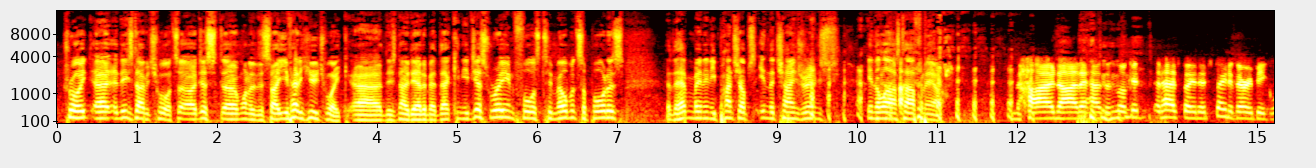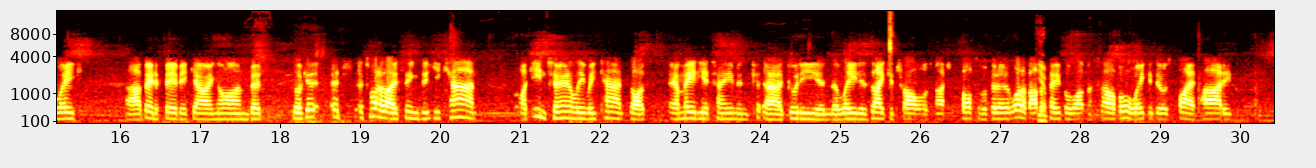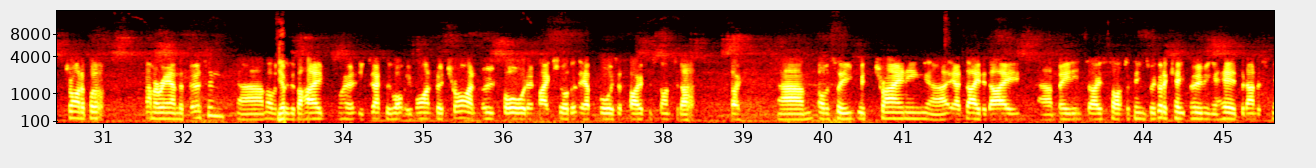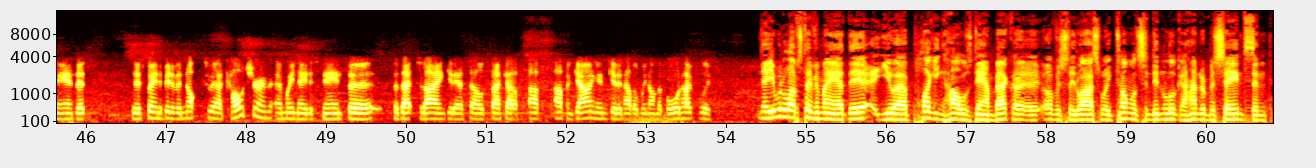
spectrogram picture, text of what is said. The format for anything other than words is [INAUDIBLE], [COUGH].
Troy, uh, it is David Schwarz. I just uh, wanted to say you've had a huge week. Uh, there's no doubt about that. Can you just reinforce to Melbourne supporters that there haven't been any punch ups in the change rooms [LAUGHS] in the last half an hour? No, no, there hasn't. Look, it, it has been. It's been a very big week. Uh, been a fair bit going on, but look, it, it's it's one of those things that you can't like internally. We can't like our media team and uh, Goody and the leaders. They control as much as possible, but a lot of other yep. people like myself, all we can do is play a part in trying to put come around the person. Um, obviously, yep. the behaviour weren't exactly what we want, but try and move forward and make sure that our boys are focused on today. So um, obviously, with training, uh, our day-to-day uh, meetings, those types of things, we've got to keep moving ahead, but understand that there's been a bit of a knock to our culture, and, and we need to stand for, for that today and get ourselves back up, up up and going and get another win on the board, hopefully. Now, you would have loved Steven May out there. You are plugging holes down back. Uh, obviously, last week Tomlinson didn't look 100%, and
